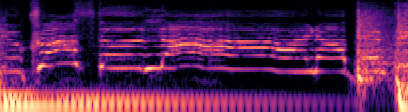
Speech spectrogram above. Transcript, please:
You the line,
